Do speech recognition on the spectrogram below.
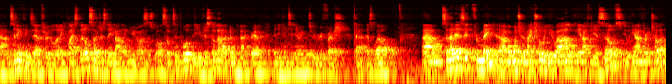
um, setting things out through the learning place, but also just emailing you guys as well. So it's important that you've just got that open in the background and you're continuing to refresh that as well. Um, so that is it from me. Um, I want you to make sure you are looking after yourselves, you're looking after each other,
